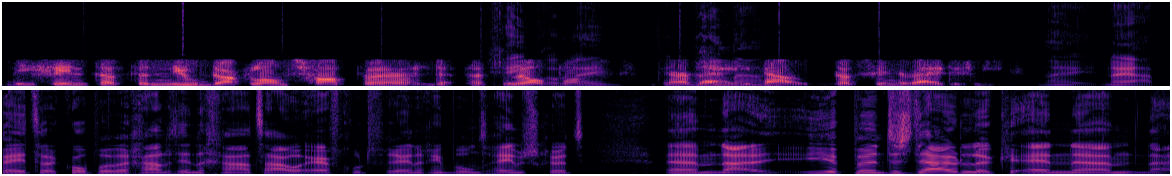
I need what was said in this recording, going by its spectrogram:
die vindt dat een nieuw daklandschap eh, het geen wel past daarbij. prima. Nou, dat vinden wij dus niet. Nee, nou ja, Peter Koppen, we gaan het in de gaten houden. Erfgoedvereniging Bond Heemschut. Ehm, nou, je punt is duidelijk en ehm, nou,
